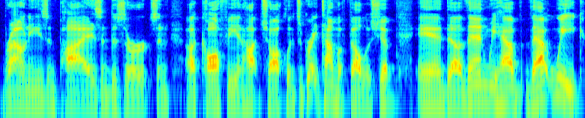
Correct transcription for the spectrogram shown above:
brownies and pies and desserts and uh, coffee and hot chocolate. It's a great time of fellowship. And uh, then we have that week,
